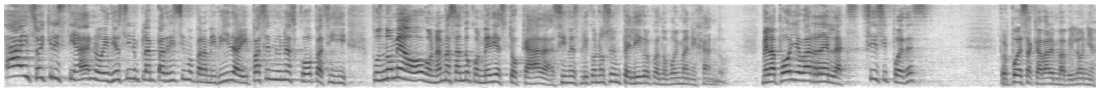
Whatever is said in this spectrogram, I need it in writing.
Ay, soy cristiano y Dios tiene un plan padrísimo para mi vida y pásenme unas copas y pues no me ahogo, nada más ando con media estocada, así me explico, no soy un peligro cuando voy manejando. ¿Me la puedo llevar relax? Sí, sí puedes, pero puedes acabar en Babilonia,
